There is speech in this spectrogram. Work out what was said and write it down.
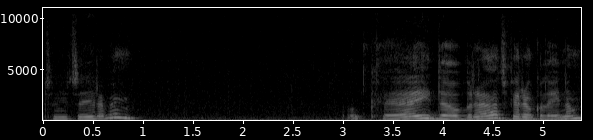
Co oni tutaj robią? Okej, dobra. Otwieram kolejną.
